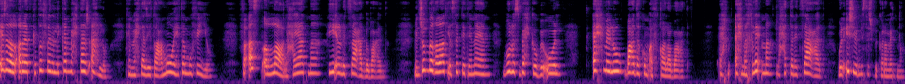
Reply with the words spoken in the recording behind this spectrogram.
اجى للأرض كطفل اللي كان محتاج أهله كان محتاج يطعموه ويهتموا فيه. فقصد الله لحياتنا هي إنه نتساعد ببعض. بنشوف بغلاطيا ستة اتنين بولس بيحكي وبيقول احملوا بعضكم أثقال بعض. إحنا خلقنا لحتى نتساعد والإشي بيمسش بكرامتنا.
